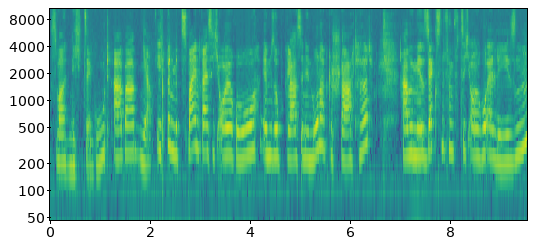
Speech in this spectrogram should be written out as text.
es war nicht sehr gut. Aber ja, ich bin mit 32 Euro im Subglas in den Monat gestartet. Habe mir 56 Euro erlesen.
